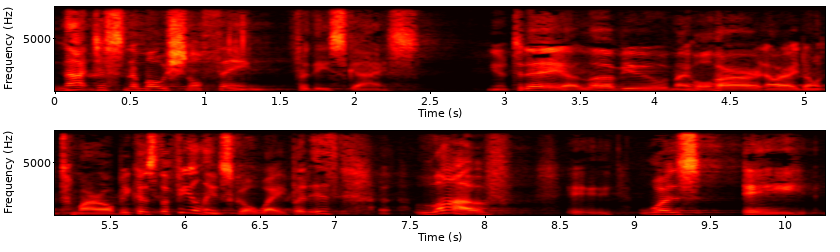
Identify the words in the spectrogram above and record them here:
not just an emotional thing for these guys. You know, today I love you with my whole heart. All right, I don't tomorrow because the feelings go away. But love was a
